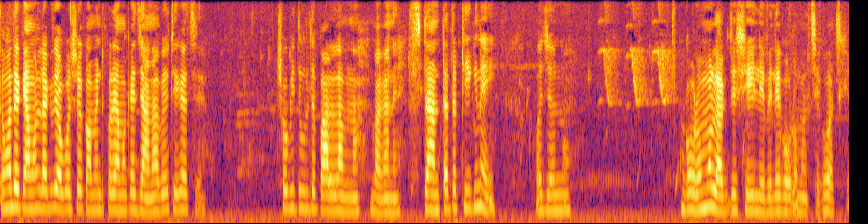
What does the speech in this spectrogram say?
তোমাদের কেমন লাগছে অবশ্যই কমেন্ট করে আমাকে জানাবে, ঠিক আছে? ছবি তুলতে পারলাম না বাগানে। স্ট্যান্ডটা তো ঠিক নেই, ওই জন্য। গরমও লাগছে, সেই লেভেলে গরম আছে গো আজকে।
